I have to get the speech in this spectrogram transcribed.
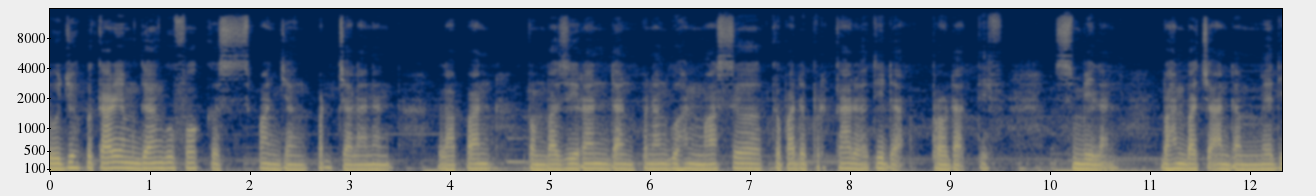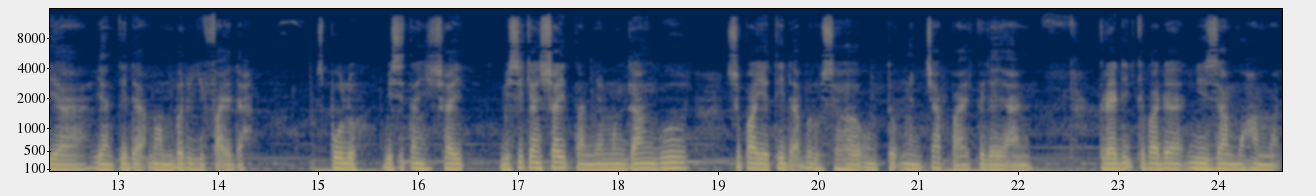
Tujuh perkara yang mengganggu fokus sepanjang perjalanan. Lapan, pembaziran dan penangguhan masa kepada perkara tidak produktif. Sembilan, bahan bacaan dan media yang tidak memberi faedah. Sepuluh, bisikan, syait, bisikan syaitan yang mengganggu supaya tidak berusaha untuk mencapai kejayaan. Kredit kepada Nizam Muhammad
